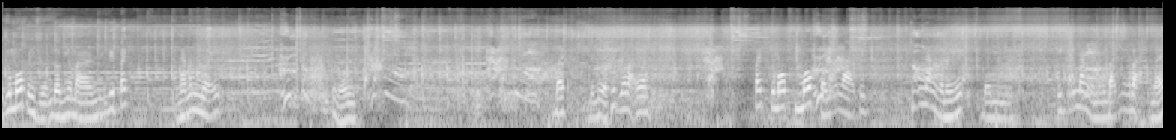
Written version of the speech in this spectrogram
những cái mốt mình sử dụng được nhưng mà những cái pack ngắn năm người ấy. Rồi. Đây để mình giải thích với bạn luôn pack cái mốt mốt có nghĩa là cái kỹ năng của mình ấy để mình cái kỹ năng của mình bắn nha các bạn. Đấy.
